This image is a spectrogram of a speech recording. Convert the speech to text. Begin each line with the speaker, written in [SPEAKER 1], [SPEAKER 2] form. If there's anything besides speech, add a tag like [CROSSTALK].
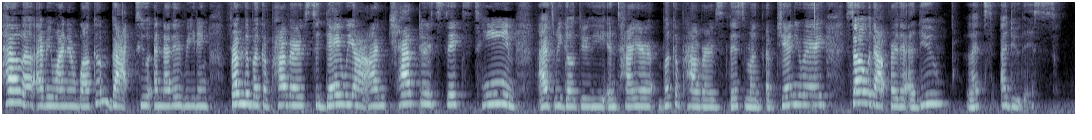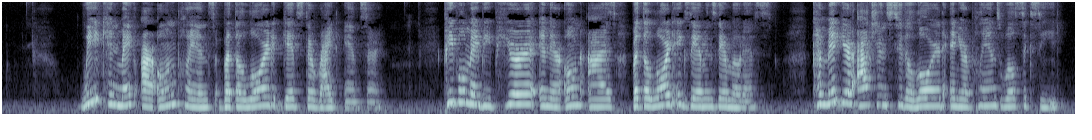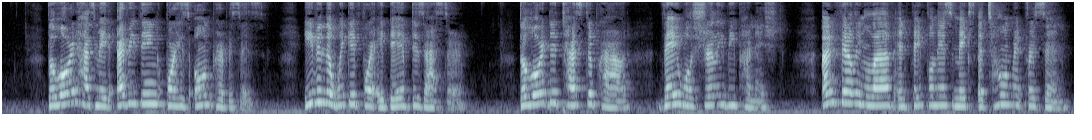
[SPEAKER 1] Hello, everyone, and welcome back to another reading from the book of Proverbs. Today we are on chapter 16 as we go through the entire book of Proverbs this month of January. So, without further ado, let's do this. We can make our own plans, but the Lord gives the right answer. People may be pure in their own eyes, but the Lord examines their motives. Commit your actions to the Lord, and your plans will succeed. The Lord has made everything for his own purposes, even the wicked for a day of disaster. The Lord detests the proud, they will surely be punished. Unfailing love and faithfulness makes atonement for sin.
